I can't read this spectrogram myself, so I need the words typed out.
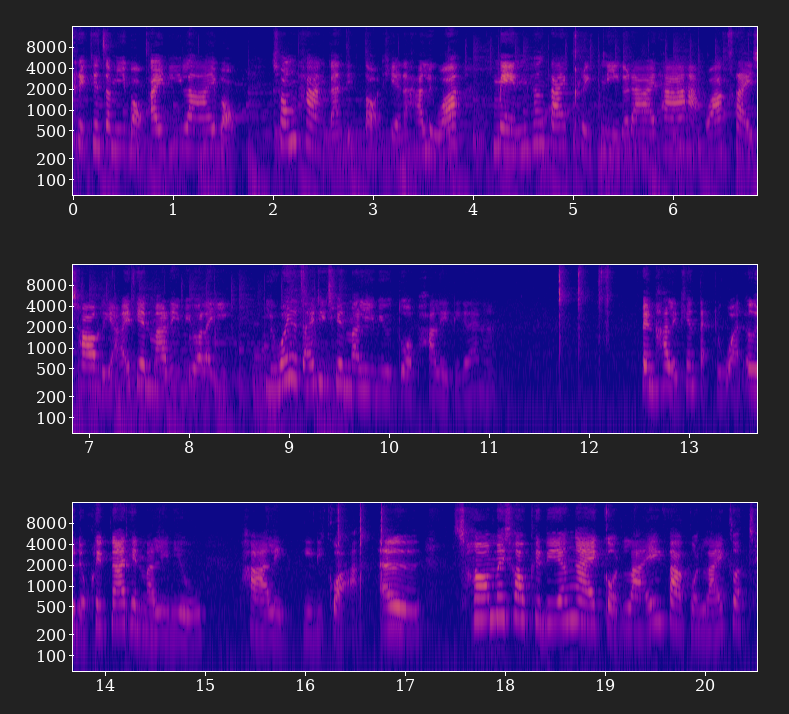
คลิปเทียนจะมีบอก ID Line บอก ช่องทางการติดต่อเทียนนะคะ หรือว่าเมนต์ข้างใต้คลิปนี้ก็ได้ถ้าหากว่าใครชอบหรืออยากให้เทียนมารีวิวอะไรอีก หรือว่าอยากจะให้ดิเทียนมารีวิวตัวพาเลตนี้ก็ได้นะ เป็นพาเลตเทียนแตะทุกวันเออเดี๋ยวคลิปหน้าเทียนมารีวิวพาเลตนี้ดีกว่า เออ ชอบไม่ชอบคลิปนี้ยังไง กดไลค์ฝากกดไลค์กดแช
